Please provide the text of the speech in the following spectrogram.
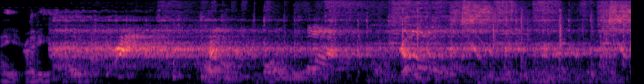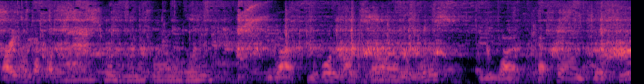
Hey, ready? Alright, we got the last one round going. You got your boy Rckstar on the list, and you got Catva and Josie.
